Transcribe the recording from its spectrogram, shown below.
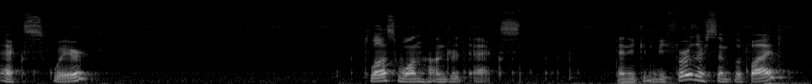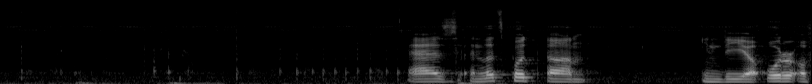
x squared plus 100x. and it can be further simplified as, and let's put um, in the uh, order of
